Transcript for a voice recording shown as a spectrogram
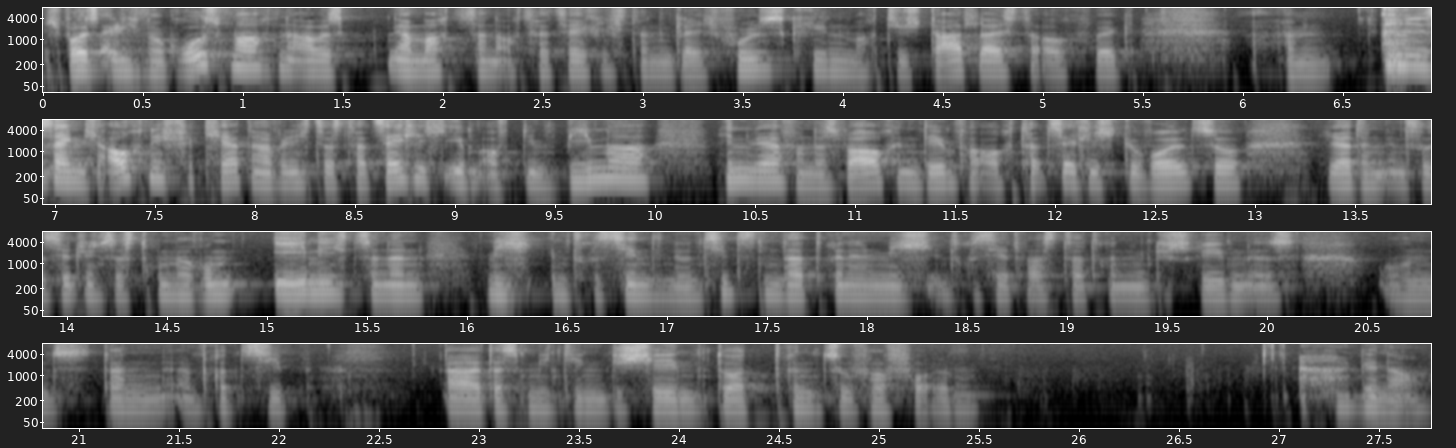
ich wollte es eigentlich nur groß machen, aber es ja, macht es dann auch tatsächlich dann gleich Fullscreen, macht die Startleiste auch weg. Ähm, ist eigentlich auch nicht verkehrt, aber wenn ich das tatsächlich eben auf den Beamer hinwerfe, und das war auch in dem Fall auch tatsächlich gewollt so, ja, dann interessiert mich das drumherum eh nicht, sondern mich interessieren die Notizen da drinnen, mich interessiert, was da drinnen geschrieben ist und dann im Prinzip äh, das Meeting-Geschehen dort drin zu verfolgen. Genau.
